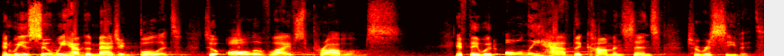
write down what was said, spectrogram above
And we assume we have the magic bullet to all of life's problems if they would only have the common sense to receive it.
